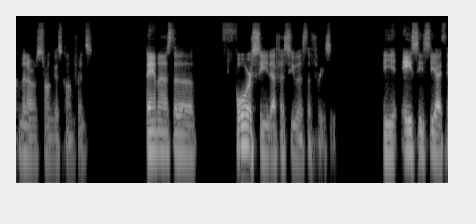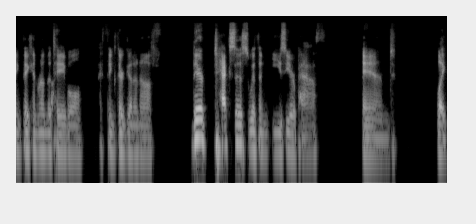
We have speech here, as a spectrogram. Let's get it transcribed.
coming out of strongest conference. Bama as the four seed, FSU as the three seed. The ACC, I think they can run the table. I think they're good enough. They're Texas with an easier path and like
